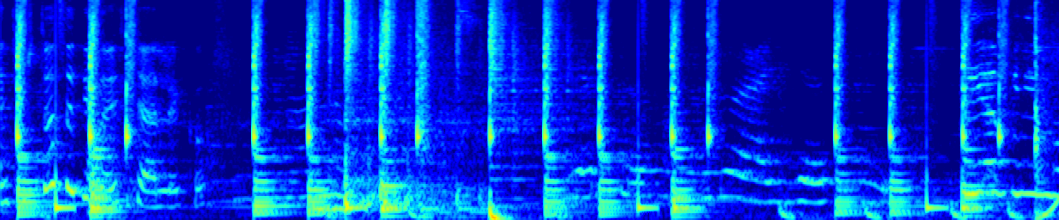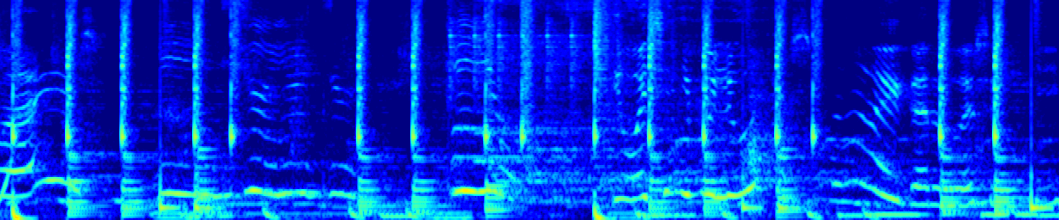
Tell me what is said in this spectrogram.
Чарльчик, что ты делаешь Чарлику? Ты обнимаешь? И очень его любишь? Ай, хороший.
